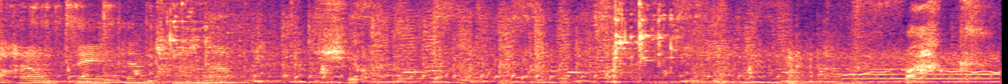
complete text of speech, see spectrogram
I don't pay attention enough. Shit. Fuck.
